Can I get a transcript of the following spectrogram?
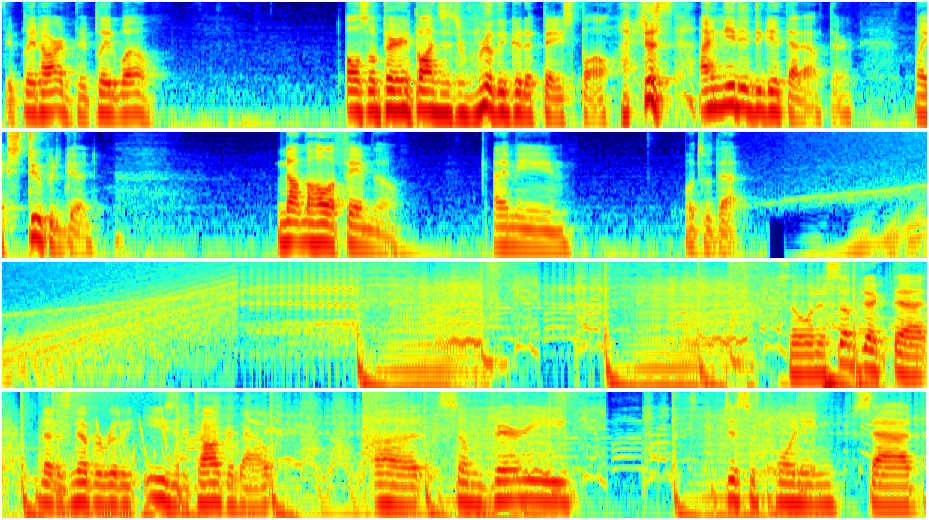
They played hard, they played well. Also, Barry Bonds is really good at baseball. I just, I needed to get that out there. Like, stupid good. Not in the Hall of Fame, though. I mean, what's with that? So, in a subject that, that is never really easy to talk about, uh, some very disappointing, sad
